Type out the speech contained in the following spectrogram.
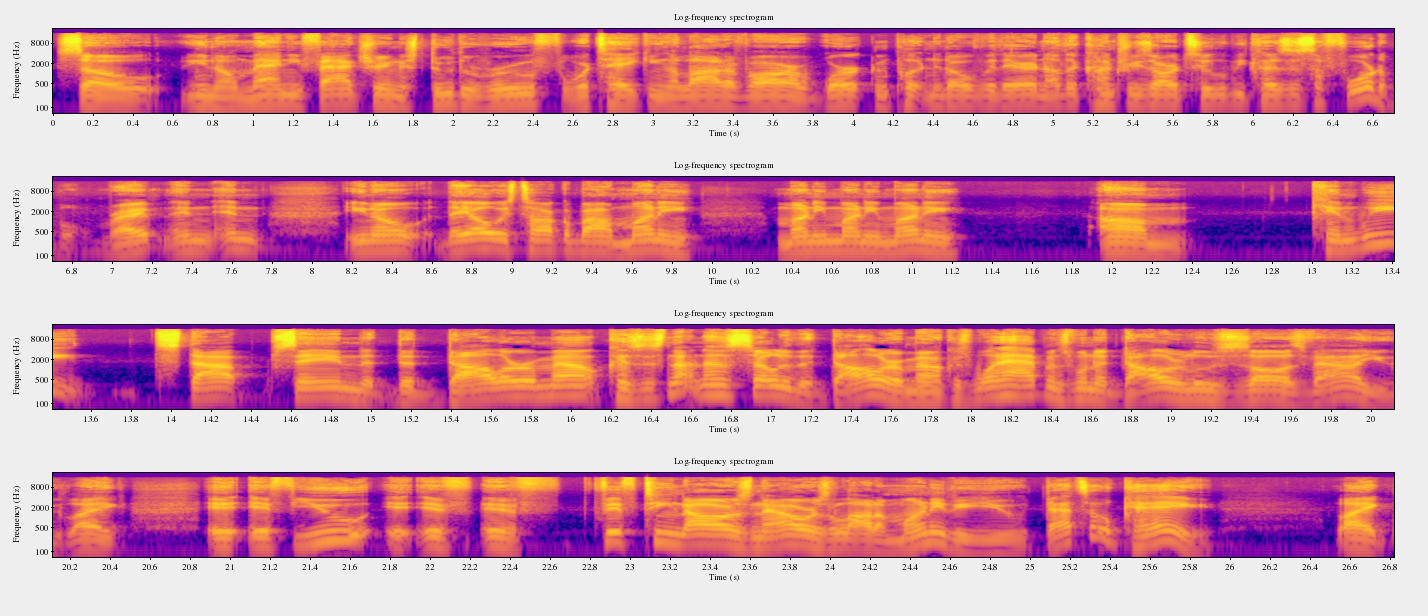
So, you know, manufacturing is through the roof. We're taking a lot of our work and putting it over there, and other countries are too because it's affordable, right? And and you know, they always talk about money, money, money, money. Um, can we stop saying the, the dollar amount? Because it's not necessarily the dollar amount. Because what happens when a dollar loses all its value? Like, if you if if fifteen dollars an hour is a lot of money to you, that's okay. Like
